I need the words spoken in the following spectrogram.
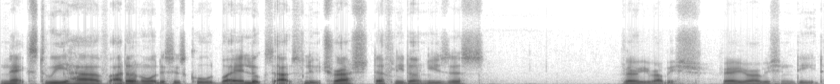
next we have I don't know what this is called but it looks absolute trash. Definitely don't use this. Very rubbish. Very rubbish indeed.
